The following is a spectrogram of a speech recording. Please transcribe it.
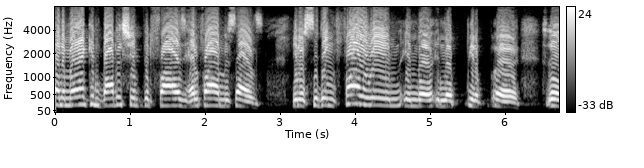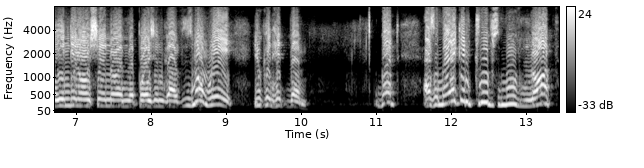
an American battleship that fires Hellfire missiles, you know, sitting far away in, in the in the you know uh, uh, Indian Ocean or in the Persian Gulf. There's no way you can hit them. But as American troops moved north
